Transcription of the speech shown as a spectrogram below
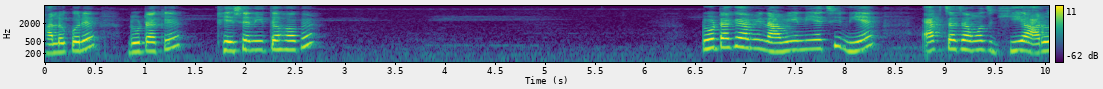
ভালো করে ডোটাকে ঠেসে নিতে হবে। ডোটাকে আমি নামিয়ে নিয়েছি, নিয়ে এক চা চামচ ঘি আরও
